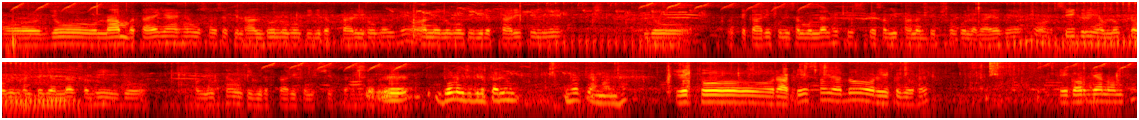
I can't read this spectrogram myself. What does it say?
और जो नाम बताए गए हैं, उसमें से फ़िलहाल दो लोगों की गिरफ्तारी हो गई है। अन्य लोगों की गिरफ्तारी के लिए जो टिकारी पुलिस अनुमंडल है उसके सभी थानाध्यक्षों को लगाया गया है और शीघ्र ही हम लोग चौबीस घंटे के अंदर सभी जो अभियुक्त हैं उनकी गिरफ्तारी सुनिश्चित करेंगे। ये दो लोग की गिरफ्तारी उनका क्या नाम है? एक तो राकेश यादव और एक जो है। एक और क्या नाम था?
